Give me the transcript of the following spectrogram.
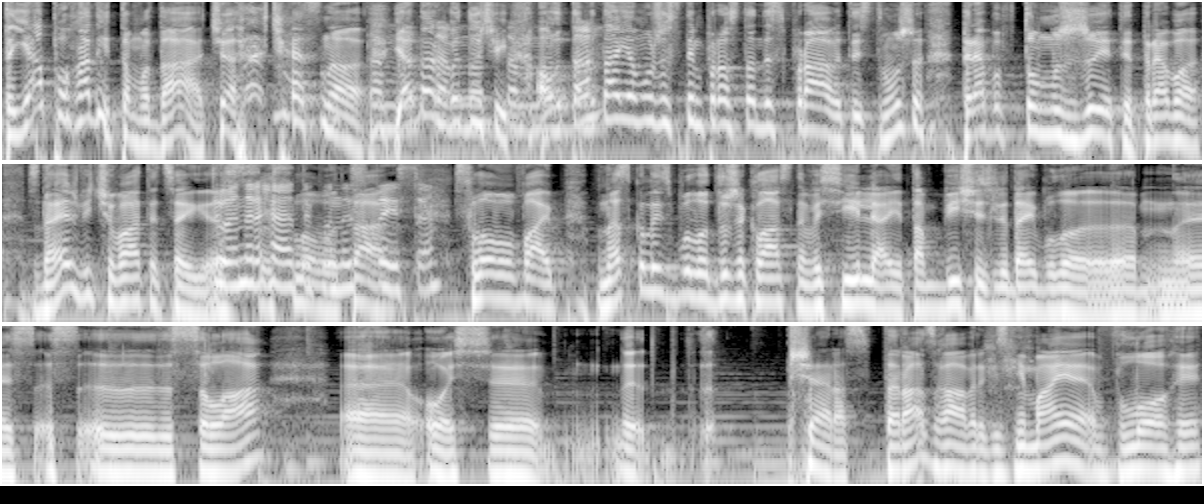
Та я поганий тамада, чесно, там, я нар ведучий, там, а от тамада я можу з тим просто не справитись, тому що треба в тому жити. Треба, знаєш, відчувати цей Ту енергетику слово, нестися. Так, слово вайб. У нас колись було дуже класне весілля, і там більшість людей було е, з, села. Е, ось. Е, Ще раз, Тарас Гаврик знімає влоги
